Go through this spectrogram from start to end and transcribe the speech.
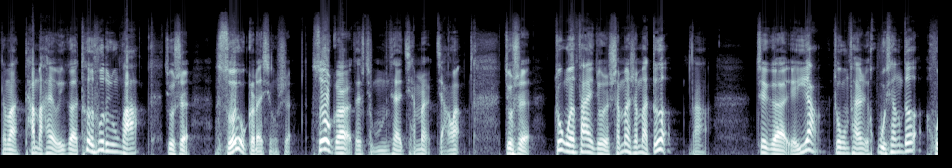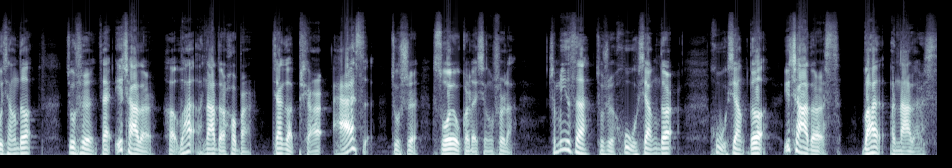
那么它们还有一个特殊的用法，就是所有格的形式。所有格在我们在前面讲了，就是。中文翻译就是什么什么的啊，这个也一样。中文翻译互相的，互相的，就是在 each other 和 one another 后边加个撇儿 s，就是所有格的形式了。什么意思？就是互相的，互相的 each others one another's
